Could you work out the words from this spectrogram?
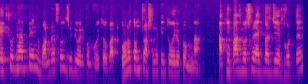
it would have been wonderful যদি ওইরকম হইতো বাট গণতন্ত্র আসলে কিন্তু ওইরকম না। আপনি পাঁচ বছরে একবার যে ভোট দেন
